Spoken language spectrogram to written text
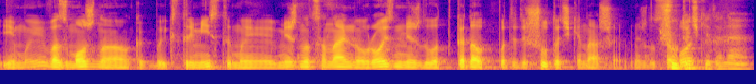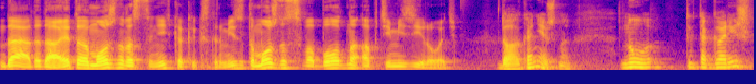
и мы, возможно, как бы экстремисты, мы межнациональную рознь между вот, когда вот, вот эти шуточки наши между собой. Шуточки-то, да. Да, да, да. Это можно расценить как экстремизм. Это можно свободно оптимизировать. Да, конечно. Ну, ты так говоришь,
